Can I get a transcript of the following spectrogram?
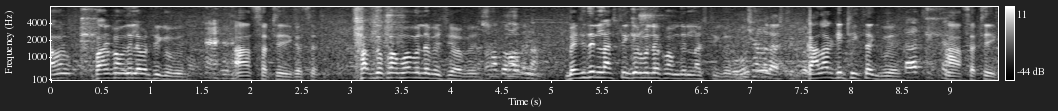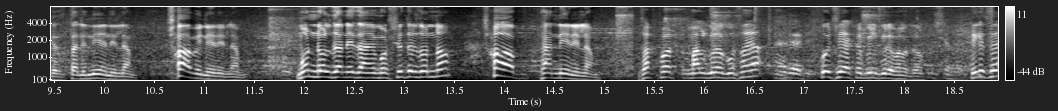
আমার পাওয়ার কমা দিলে। আবার ঠিক হবে? আচ্ছা ঠিক আছে। শব্দ কম হবে না বেশি হবে? সব হবে না। বেশি দিন লাস্টিং করবে না কম দিন লাস্টিং করবে কালার কি ঠিক থাকবে। আচ্ছা ঠিক আছে। তাহলে নিয়ে নিলাম। সবই নিয়ে নিলাম। মন্ডল জানি আমি মসজিদের জন্য সব ফ্যান নিয়ে নিলাম। ঝটপট মালগুলো গোছায়া কইছে একটা বিল করে ভালো দাও। ঠিক আছে?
